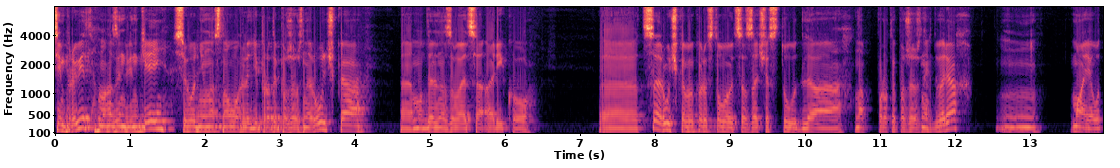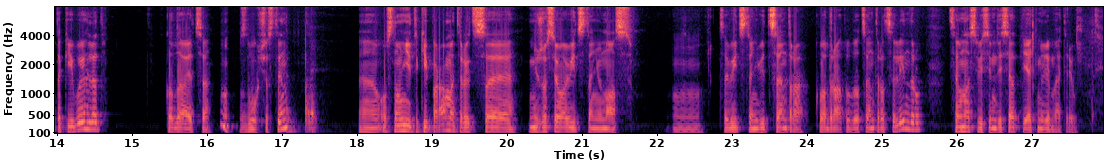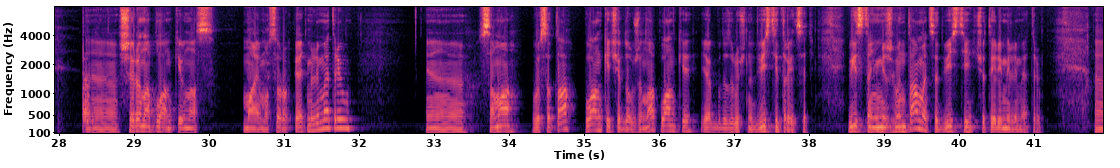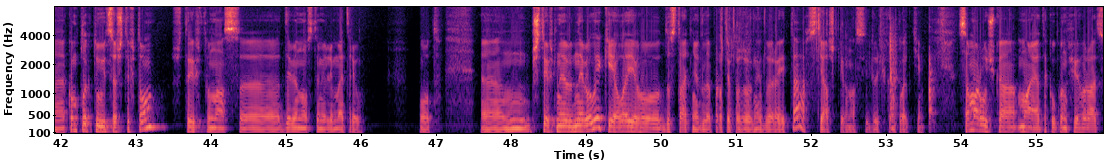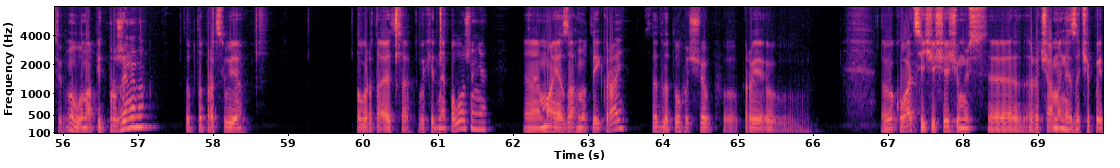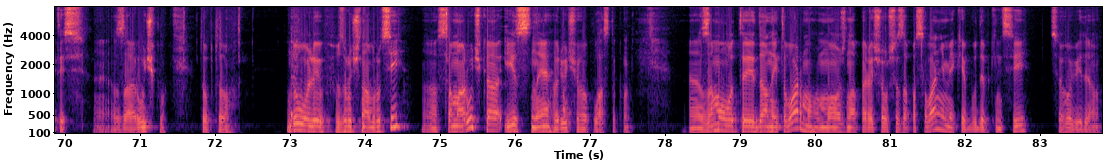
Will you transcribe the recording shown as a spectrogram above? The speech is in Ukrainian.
Всім привіт! Магазин Вінкей. Сьогодні у нас на огляді протипожежна ручка. Е, Модель називається Arico. Е, Це ручка використовується зачасту для, на протипожежних дверях. Має от такий вигляд. Складається ну, з двох частин. Е, Основні такі параметри це міжосьова відстань у нас. Це відстань від центра квадрату до центра циліндру. Це у нас 85 мм. Е, Ширина планки у нас маємо 45 мм. Е, Сама висота планки чи довжина планки, як буде зручно, 230 Відстань між гвинтами це 204 мм. Е, Комплектується штифтом. Штифт у нас е, 90 мм. От. Штифт невеликий, але його достатньо для протипожежних дверей. Та стяжки у нас йдуть в комплекті. Сама ручка має таку конфігурацію. Ну, вона підпружинена, тобто працює, повертається вихідне положення. Е, Має загнутий край. Це для того, щоб е, при е, евакуації чи ще чомусь речами не зачепитись за ручку. Тобто доволі зручна в руці. Сама ручка із негорючого пластику. Замовити даний товар можна, перейшовши за посиланням, яке буде в кінці цього відео.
